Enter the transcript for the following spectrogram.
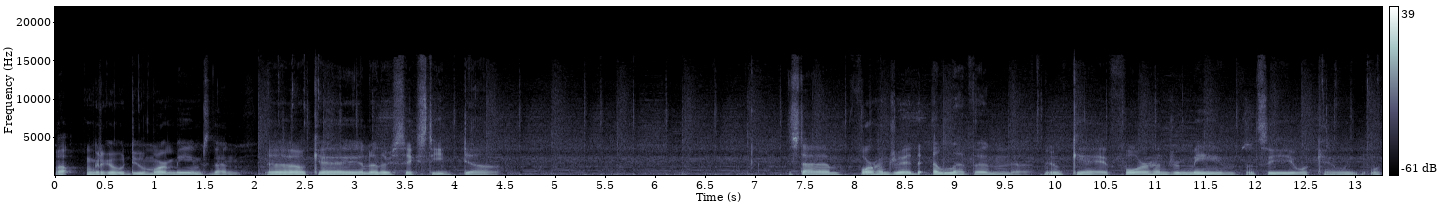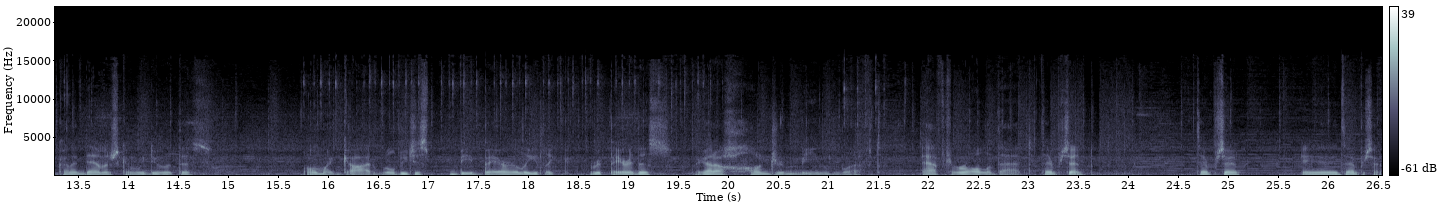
Well, I'm gonna go do more memes then. Okay, another 60 done. This time, 411. Okay, 400 memes. Let's see, what can we, what kind of damage can we do with this? Oh my god, will we just be barely, like, repair this? I got a hundred memes left after all of that. 10%, 10%, and 10%.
